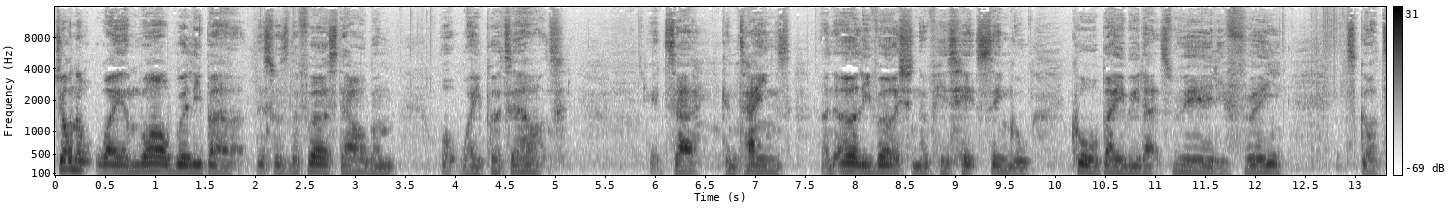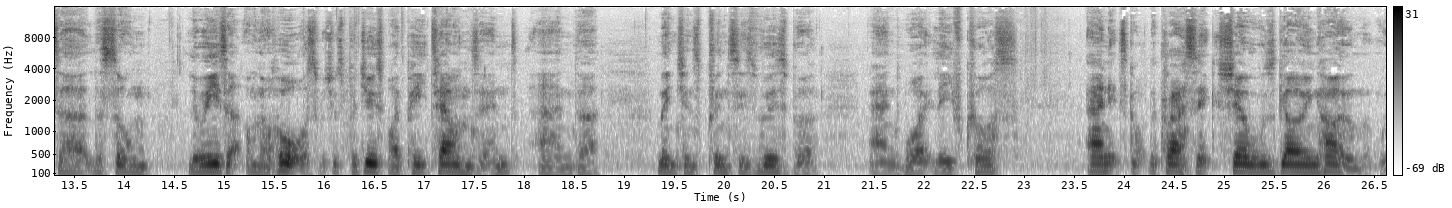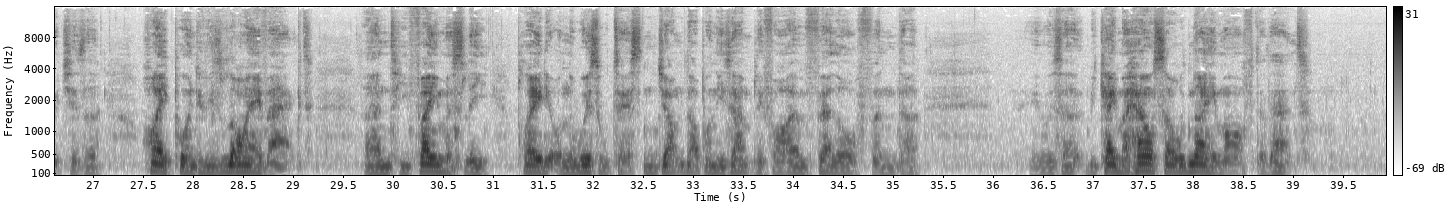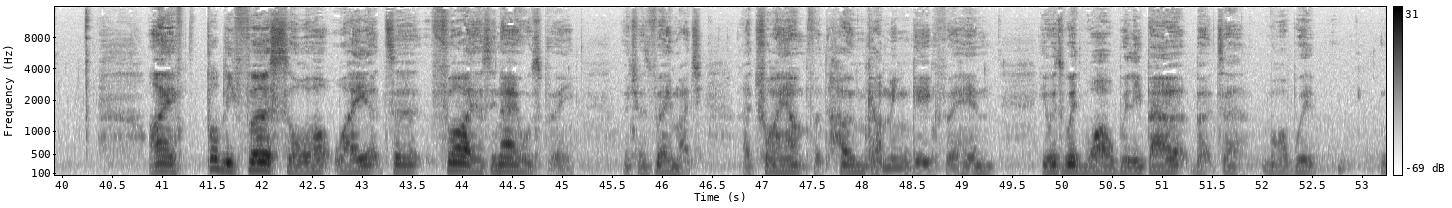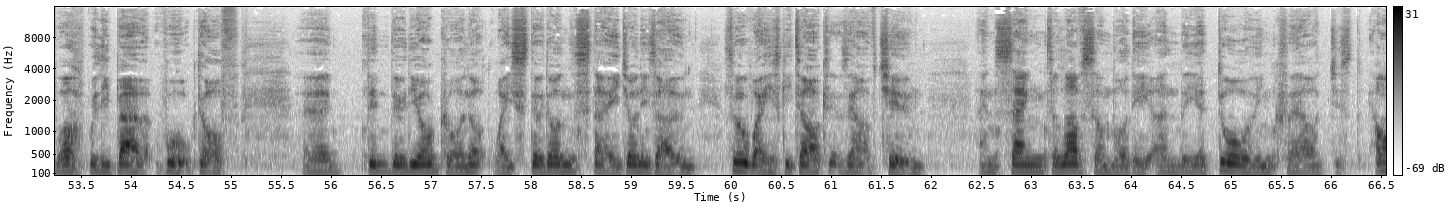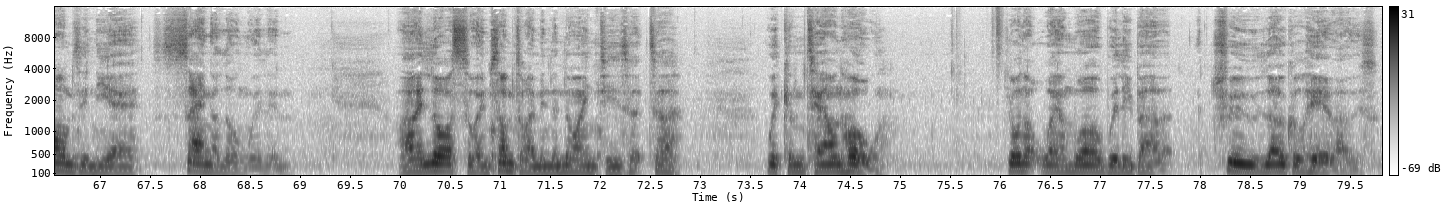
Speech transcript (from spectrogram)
John Otway and Wild Willy Barrett. This was the first album Otway put out. It uh, contains an early version of his hit single Cor Baby That's Really Free. It's got uh, the song Louisa on a Horse, which was produced by Pete Townshend and uh, mentions Princes Risborough and Whiteleaf Cross. And it's got the classic Cheryl's Going Home, which is a high point of his live act and he famously played it on the whistle test and jumped up on his amplifier and fell off and uh, it was a, became a household name after that. I probably first saw Otway at uh, Friars in Aylesbury, which was very much a triumphant homecoming gig for him. He was with Wild Willy Barrett, but uh, Wild, Will Wild Willy Barrett walked off uh, didn't do the encore, not Otway stood on the stage on his own, threw away his guitar because it was out of tune, and sang to love somebody, and the adoring crowd, just arms in the air, sang along with him. I last saw him sometime in the 90s at uh, Wycombe Town Hall. John Otway and Wild Willy Barrett, true local heroes.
